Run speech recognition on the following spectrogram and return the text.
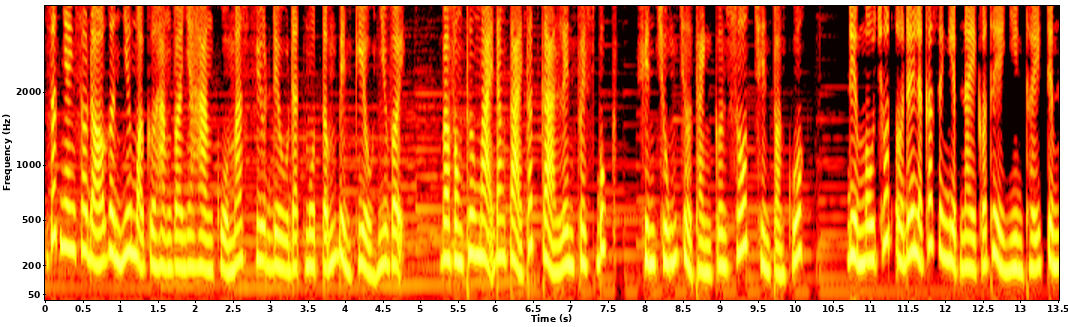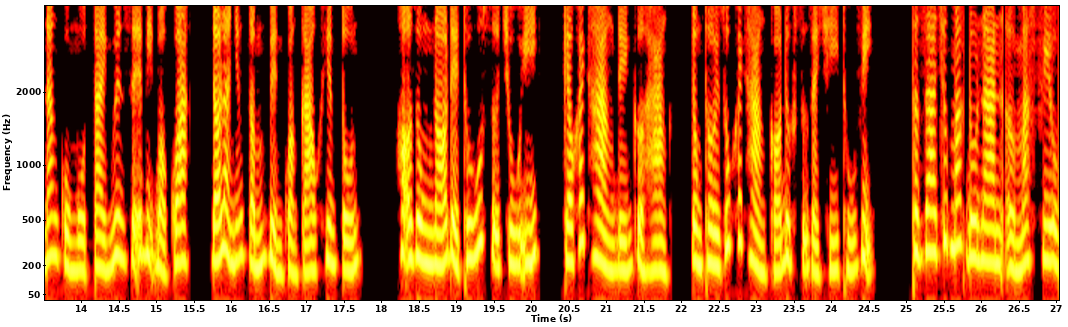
Rất nhanh sau đó gần như mọi cửa hàng và nhà hàng của Mansfield đều đặt một tấm biển kiểu như vậy. Và phòng thương mại đăng tải tất cả lên Facebook, khiến chúng trở thành cơn sốt trên toàn quốc. Điểm mấu chốt ở đây là các doanh nghiệp này có thể nhìn thấy tiềm năng của một tài nguyên dễ bị bỏ qua, đó là những tấm biển quảng cáo khiêm tốn. Họ dùng nó để thu hút sự chú ý, kéo khách hàng đến cửa hàng, đồng thời giúp khách hàng có được sự giải trí thú vị. Thật ra trước McDonald's ở Maxfield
